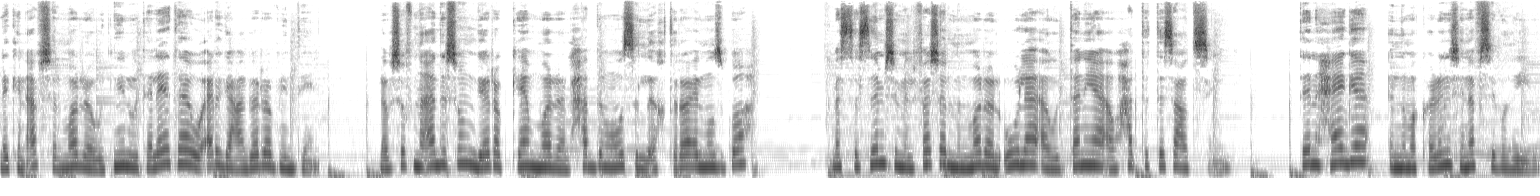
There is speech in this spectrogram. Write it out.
لكن أفشل مرة واتنين وتلاتة وأرجع أجرب من تاني. لو شفنا أديسون جرب كام مرة لحد ما وصل لاختراع المصباح ما استسلمش من الفشل من المرة الأولى أو التانية أو حتى التسعة وتسعين. تاني حاجة إن ما قارنش نفسي بغيري.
